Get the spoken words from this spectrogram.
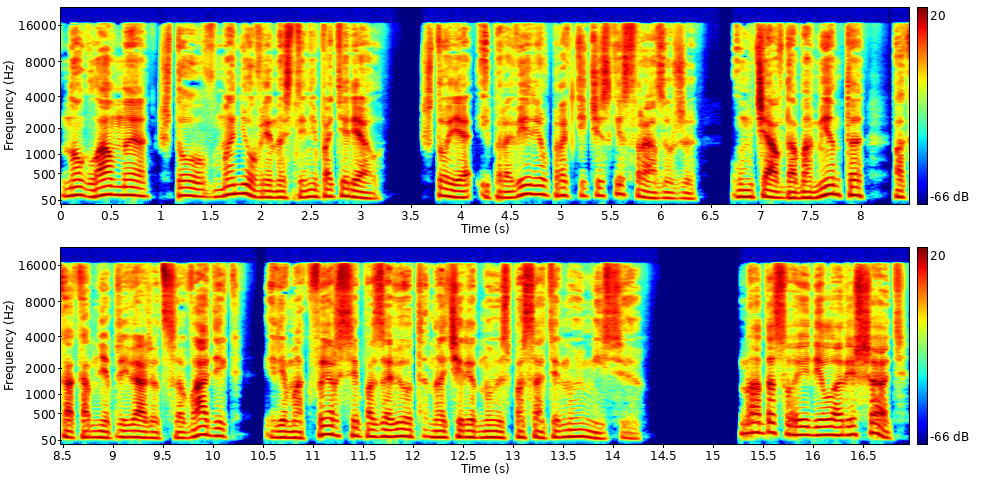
Но главное, что в маневренности не потерял, что я и проверил практически сразу же, умчав до момента, пока ко мне привяжется Вадик или Макферси позовет на очередную спасательную миссию. Надо свои дела решать,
